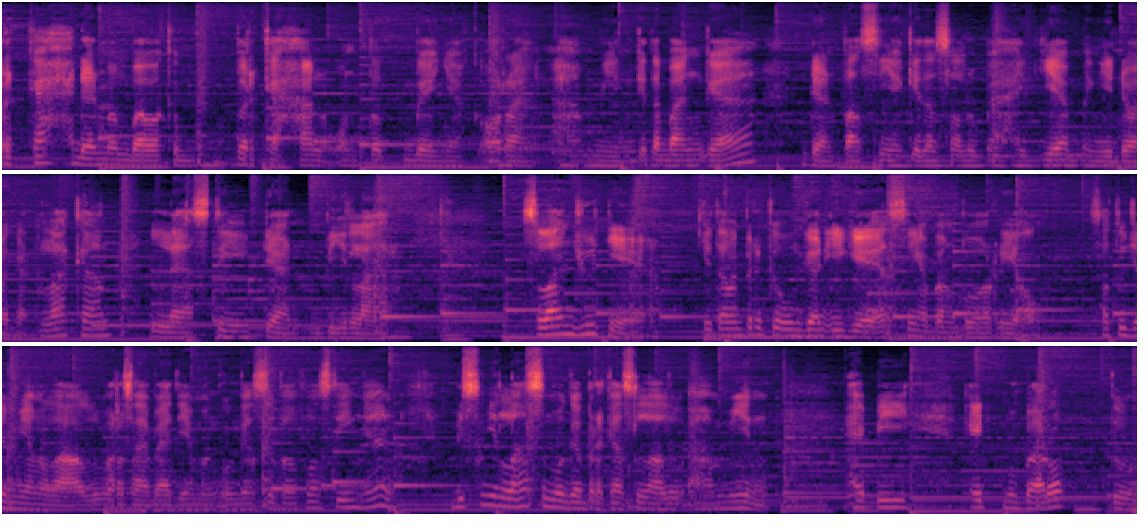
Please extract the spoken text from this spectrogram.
berkah dan membawa keberkahan untuk banyak orang. Amin. Kita bangga dan pastinya kita selalu bahagia mengidolakan Lesti dan Bilar. Selanjutnya kita mampir ke unggahan IGS-nya Bang Boril satu jam yang lalu, persahabat yang mengunggah sebuah postingan. Bismillah, semoga berkah selalu, amin. Happy Eid Mubarak, tuh.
